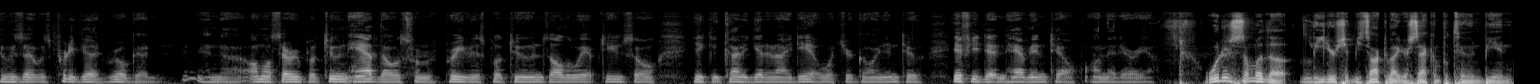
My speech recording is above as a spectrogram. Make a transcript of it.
It was it was pretty good, real good. And uh, almost every platoon had those from previous platoons all the way up to you, so you could kind of get an idea of what you're going into if you didn't have intel on that area. What are some of the leadership? You talked about your second platoon being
